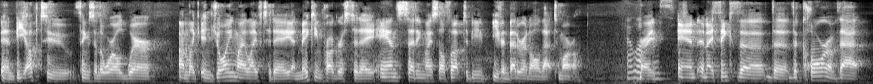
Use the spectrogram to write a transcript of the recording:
and be up to things in the world where I'm like enjoying my life today and making progress today and setting myself up to be even better at all that tomorrow. I love Right. this. And and I think the the the core of that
